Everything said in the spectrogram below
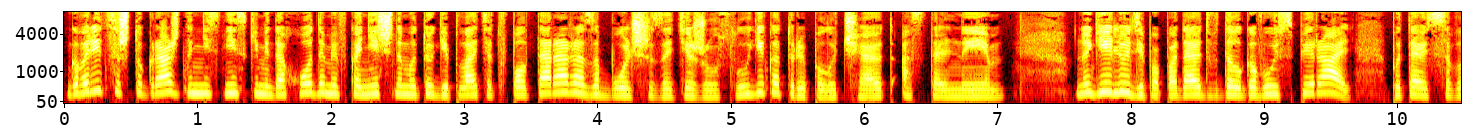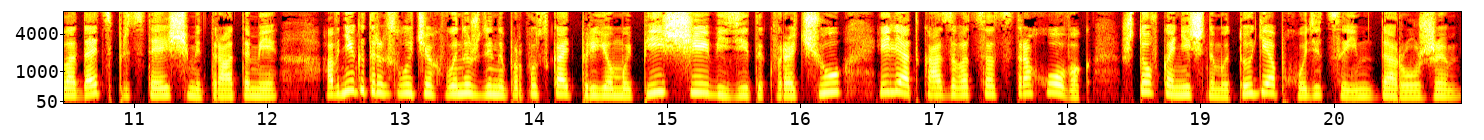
говорится, что граждане с низкими доходами в конечном итоге платят в полтора раза больше за те же услуги, которые получают остальные. Многие люди попадают в долговую спираль, пытаясь совладать с предстоящими тратами, а в некоторых случаях вынуждены пропускать приемы пищи, визиты к врачу или отказываться от страховок, что в конечном итоге обходится им дороже.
